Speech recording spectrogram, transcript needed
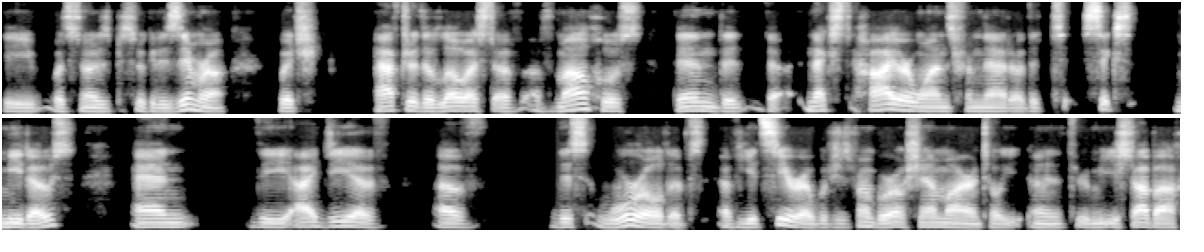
the what's known as Pesukei de Zimra, which after the lowest of of Malchus, then the the next higher ones from that are the t- six midos, and the idea of of this world of of Yetzira, which is from Baruch Shemar until uh, through Yishtabach,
